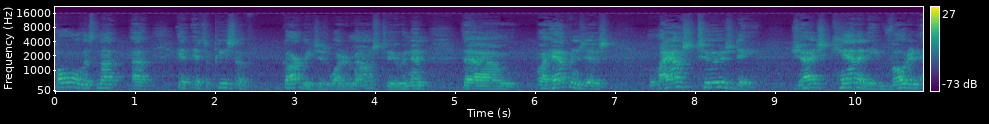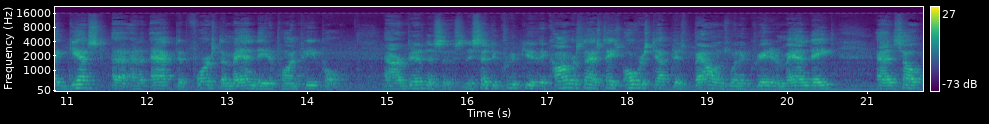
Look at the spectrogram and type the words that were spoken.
poll that's not, uh, it, it's a piece of garbage is what it amounts to. And then the, um, what happens is last Tuesday, Judge Kennedy voted against uh, an act that forced a mandate upon people our businesses. They said the, the Congress of the United States overstepped its bounds when it created a mandate. And so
